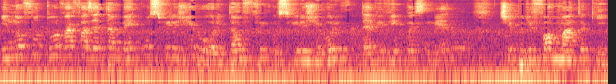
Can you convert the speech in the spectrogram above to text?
E no futuro vai fazer também com os filhos de Hur. Então os filhos de Hur devem vir com esse mesmo tipo de formato aqui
